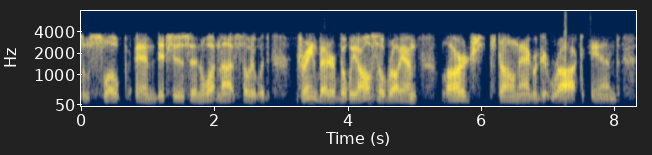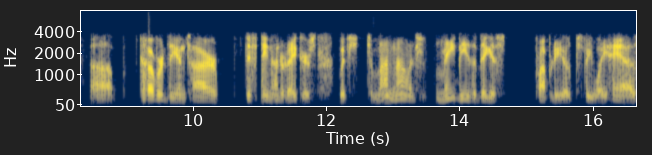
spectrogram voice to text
some slope and ditches and whatnot so it would drain better. But we also brought in large stone aggregate rock and uh, covered the entire 1,500 acres, which, to my knowledge, may be the biggest property a Speedway has.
